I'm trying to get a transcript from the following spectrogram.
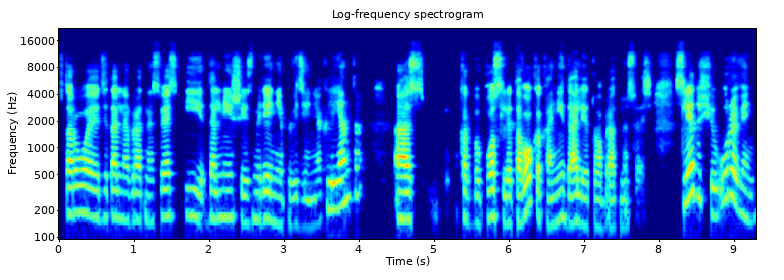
второе – детальная обратная связь и дальнейшее измерение поведения клиента, а, как бы после того, как они дали эту обратную связь. Следующий уровень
